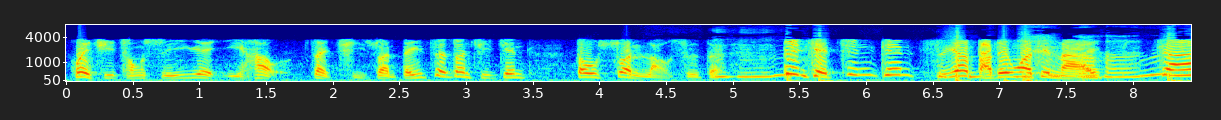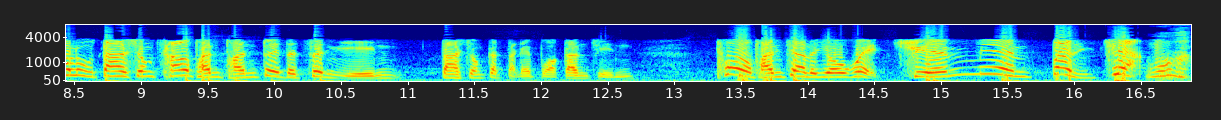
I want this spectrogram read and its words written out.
会期从十一月一号再起算，等于这段期间都算老师的，并且今天只要打电话进来，加入大兄操盘团队的阵营，大兄跟大家报感情，破盘价的优惠全面半价，哇，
